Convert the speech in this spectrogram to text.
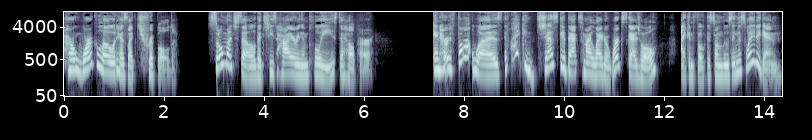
Her workload has like tripled. So much so that she's hiring employees to help her. And her thought was if I can just get back to my lighter work schedule, I can focus on losing this weight again.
